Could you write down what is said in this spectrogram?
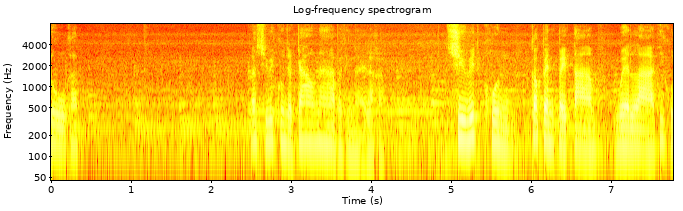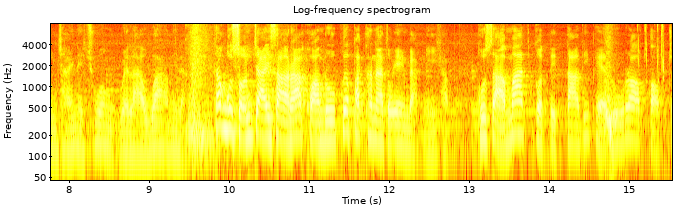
ดูครับ แล้วชีวิตคุณจะก้าวหน้าไปถึงไหนล่ะครับ ชีวิตคุณก็เป็นไปตามเวลาที่คุณใช้ในช่วงเวลาว่างนี่แหละ ถ้าคุณสนใจสาระความรู้เพื่อพัฒนาตัวเองแบบนี้ครับ คุณสามารถกดติดตามที่เพจรู้รอบตอบโจ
